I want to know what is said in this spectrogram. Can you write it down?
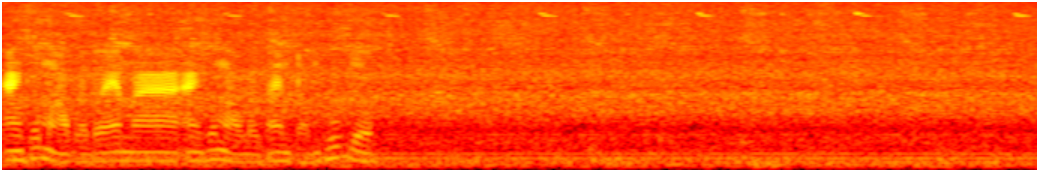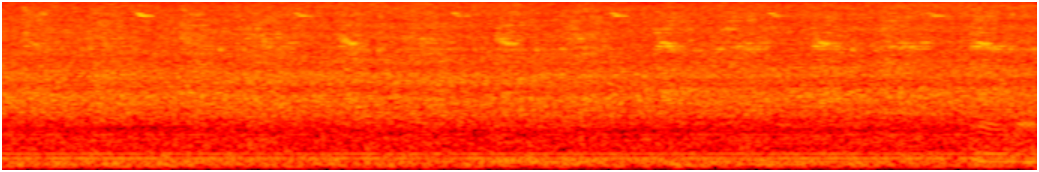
Ăn số 1 là tụi em à, ăn số 1 là tụi em trộn thuốc vô Rồi, rồi.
